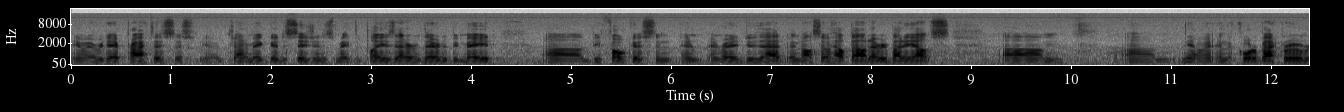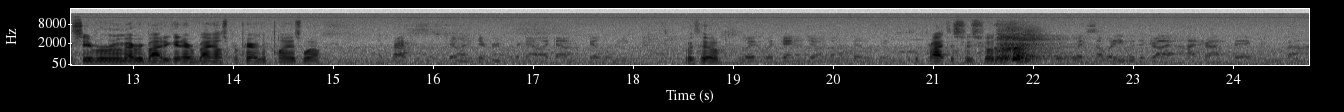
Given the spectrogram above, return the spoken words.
you know, every day at practice, is you know trying to make good decisions, make the plays that are there to be made, uh, be focused and, and, and ready to do that, and also help out everybody else. Um, um, you know, in the quarterback room, receiver room, everybody get everybody else prepared to play as well. The practice is feeling different with a guy like that on the field with who? with, with Daniel Jones on the field with you, The practices feel different. with, with somebody who's a drive, high draft pick behind,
